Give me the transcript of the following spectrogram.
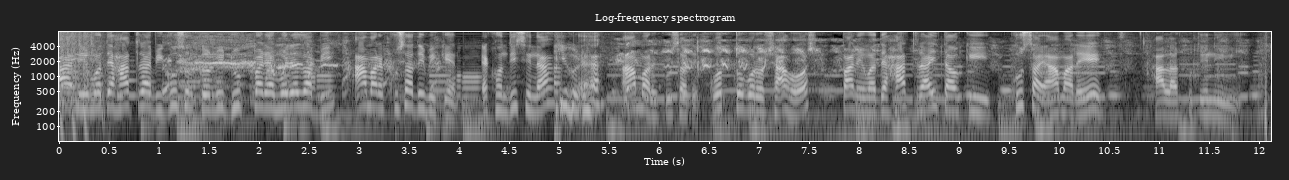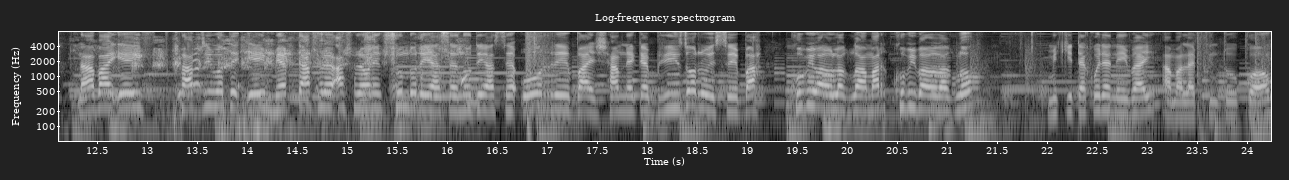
পানির মধ্যে হাত রাবি গোসল করবি ডুব মারিয়া মরে যাবি আমার খুসা দিবি কেন? এখন দিছি না। আমার খুসা দে। কত বড় সাহস। পানির মধ্যে হাত রাই তাও কি খুসায় আমারে? হালার ফুটে নিমি না ভাই এই পাবজির মধ্যে এই ম্যাপটা আসলে আসলে অনেক সুন্দরই আছে নদী আছে। ওর রে ভাই সামনে একটা ব্রিজও রয়েছে। বাহ খুবই ভালো লাগল আমার খুবই ভালো লাগল। মিটকিটা করে নেই ভাই? আমার লাইফ কিন্তু কম।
